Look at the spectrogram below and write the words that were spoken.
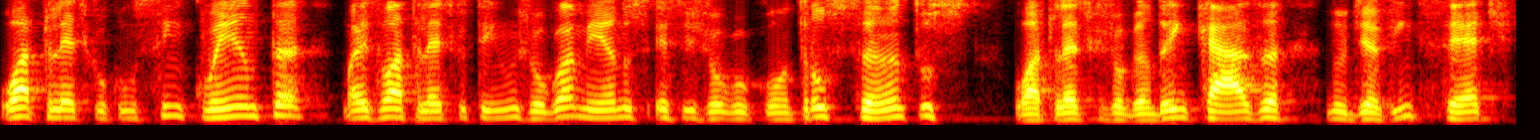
o Atlético com 50, mas o Atlético tem um jogo a menos, esse jogo contra o Santos, o Atlético jogando em casa no dia 27,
